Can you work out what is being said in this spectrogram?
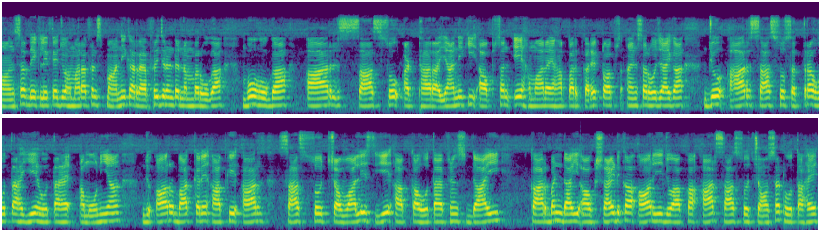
आंसर देख लेते हैं। जो हमारा फ्रेंड्स पानी का रेफ्रिजरेंट नंबर होगा, वो होगा आर सात सौ अट्ठारह यानी कि ऑप्शन ए हमारा यहाँ पर करेक्ट ऑप्शन आंसर हो जाएगा। जो आर सात सौ सत्रह होता है, ये होता है अमोनिया जो और बात करें आपकी, आर सात सौ चवालीस, ये आपका होता है फ्रेंड्स डाई कार्बन डाइऑक्साइड का और ये जो आपका आर सात सौ चौंसठ होता है,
